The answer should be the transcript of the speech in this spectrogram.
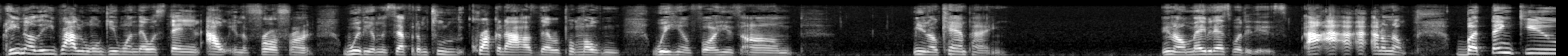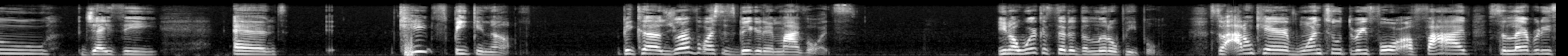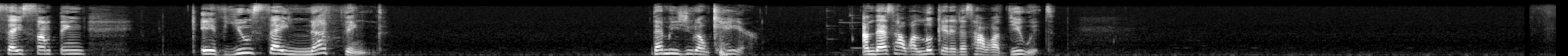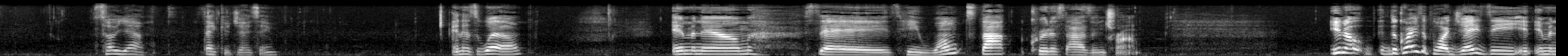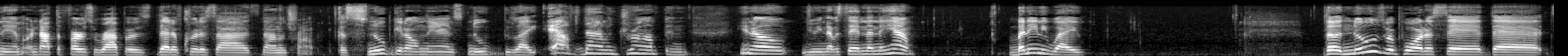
he know that he probably won't get one that was staying out in the forefront with him, except for them two crocodiles that were promoting with him for his um, you know, campaign. You know, maybe that's what it is. I I I, I don't know, but thank you, Jay Z, and keep speaking up because your voice is bigger than my voice. You know, we're considered the little people. So I don't care if one, two, three, four, or five celebrities say something. If you say nothing, that means you don't care. And that's how I look at it, that's how I view it. So, yeah, thank you, Jay Z. And as well, Eminem says he won't stop criticizing Trump. You know, the crazy part, Jay Z and Eminem are not the first rappers that have criticized Donald Trump. Because Snoop get on there and Snoop be like, F Donald Trump, and, you know, you ain't never said nothing to him. But anyway, the news reporter said that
